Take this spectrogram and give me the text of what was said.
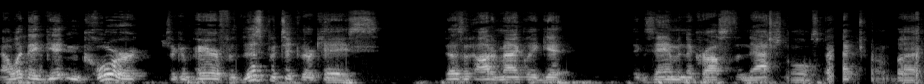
Now, what they get in court to compare for this particular case doesn't automatically get examined across the national spectrum. But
